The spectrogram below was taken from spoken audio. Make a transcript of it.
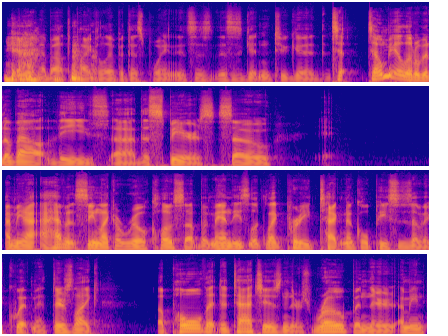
Yeah. written about the pikealope at this point. This is this is getting too good. T- tell me a little bit about these uh, the spears. So, I mean, I, I haven't seen like a real close up, but man, these look like pretty technical pieces of equipment. There's like a pole that detaches, and there's rope, and there. I mean,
